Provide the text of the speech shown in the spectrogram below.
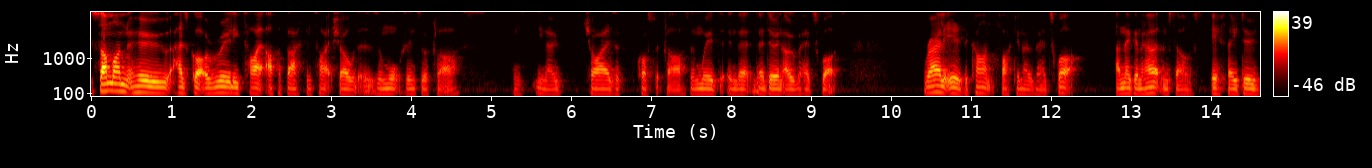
someone who has got a really tight upper back and tight shoulders and walks into a class and you know tries a CrossFit class and we're and they're, they're doing overhead squats. rarely is they can't fucking overhead squat, and they're going to hurt themselves if they do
